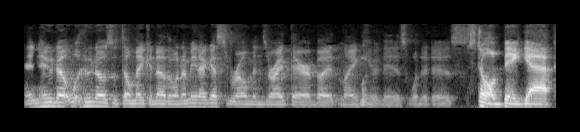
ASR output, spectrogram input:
And who know who knows what they'll make another one. I mean, I guess Roman's right there, but like it is what it is. Still a big gap.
